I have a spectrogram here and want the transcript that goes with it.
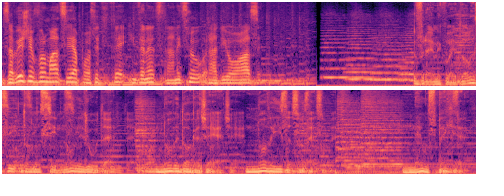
Za više informacija posjetite internet stranicu Radio Oaze. Vreme koje dolazi donosi nove ljude, nove događaje, nove izazove, neuspehe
